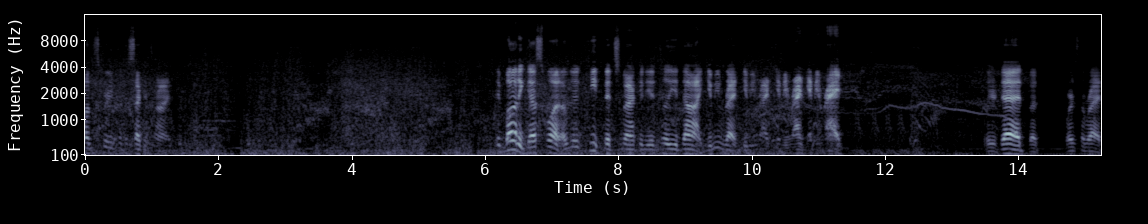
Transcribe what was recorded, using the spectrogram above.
on screen for the second time. Hey, buddy, guess what? I'm gonna keep bitch smacking you until you die. Give me red, give me red, give me red, give me red. Well, you're dead, but where's the red?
